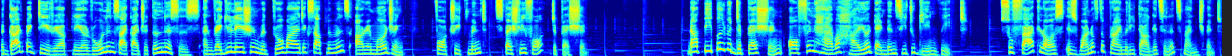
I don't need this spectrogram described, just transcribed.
The gut bacteria play a role in psychiatric illnesses, and regulation with probiotic supplements are emerging for treatment, especially for depression. Now, people with depression often have a higher tendency to gain weight. So, fat loss is one of the primary targets in its management.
